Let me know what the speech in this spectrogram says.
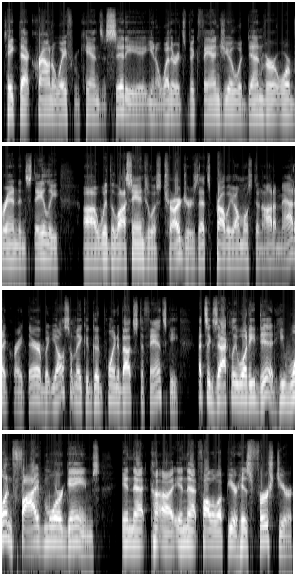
take that crown away from Kansas City, you know, whether it's Vic Fangio with Denver or Brandon Staley uh, with the Los Angeles Chargers. That's probably almost an automatic right there. But you also make a good point about Stefanski. That's exactly what he did. He won five more games in that uh, in that follow up year, his first year,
